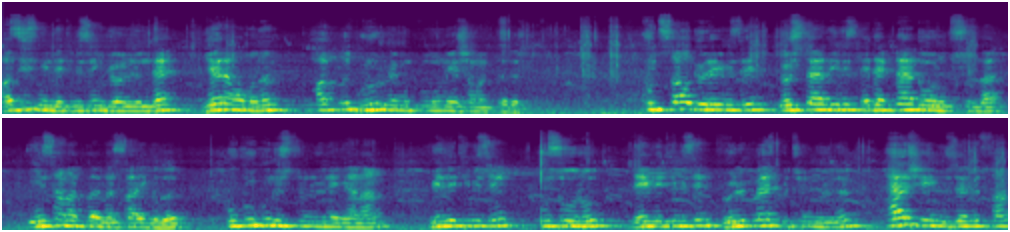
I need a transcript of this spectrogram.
aziz milletimizin gönlünde yer almanın haklı gurur ve mutluluğunu yaşamaktadır. Kutsal görevimizi gösterdiğiniz edepler doğrultusunda insan haklarına saygılı, hukukun üstünlüğüne inanan, milletimizin huzuru, devletimizin bölünmez bütünlüğünü her şeyin üzerine tutan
